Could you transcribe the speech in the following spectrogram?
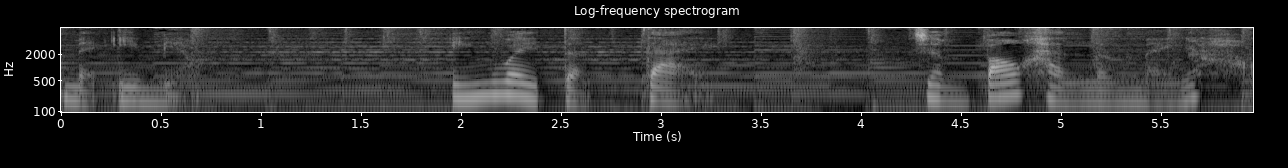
每一秒，因为等待正包含了美好。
